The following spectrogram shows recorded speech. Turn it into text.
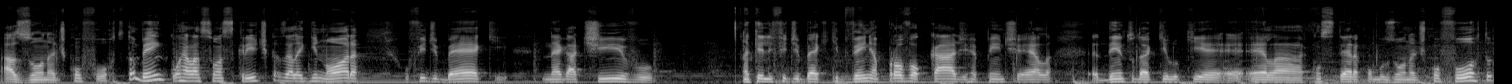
a zona de conforto. Também com relação às críticas, ela ignora o feedback negativo, aquele feedback que venha provocar de repente ela dentro daquilo que é, é, ela considera como zona de conforto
